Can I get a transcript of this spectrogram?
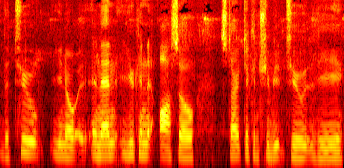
the two, you know, and then you can also start to contribute to the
